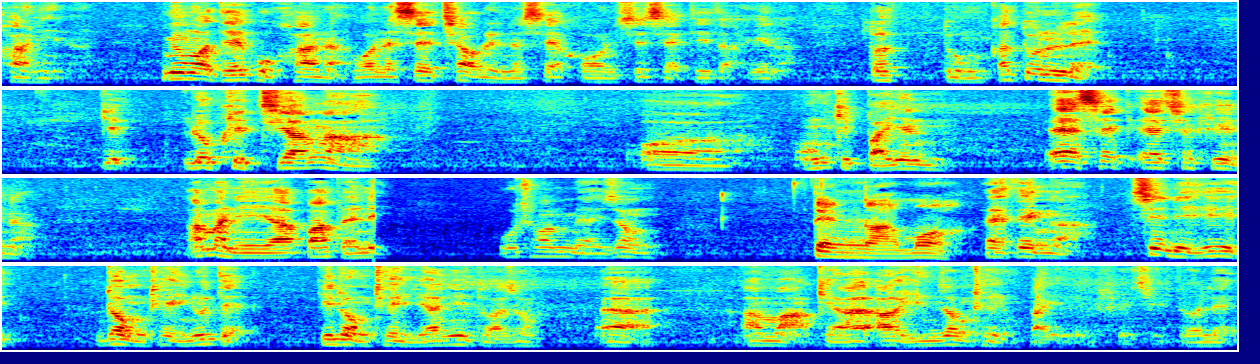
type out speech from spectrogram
ขานี่นะมิวมาเตะหูขานะวันนี้เสเช่าเลยนะเสคอนเสเสที่ตาเห็นนะตัวตุงกระตุ้นเลยลูกคิดเชียงอะเอ่อองคิดไปยินเอเซกเอเชคินะอามันนี่ยาป้าเป็นนี่อุทอนเมียจงเต็งงามอะไอ้เต็งอะสิ่งที่ด สิ่งที่ลงเทนุเตที่ดงเทียันนี่ตัวจงอ่าอามาแกเอาอินจงเทไป学习ตัวเลย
